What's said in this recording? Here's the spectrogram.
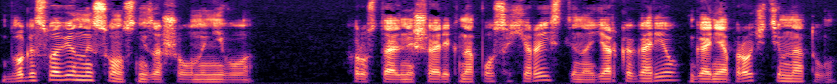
Благословенный сон снизошел на него. Хрустальный шарик на посохе Рейстлина ярко горел, гоня прочь темноту.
